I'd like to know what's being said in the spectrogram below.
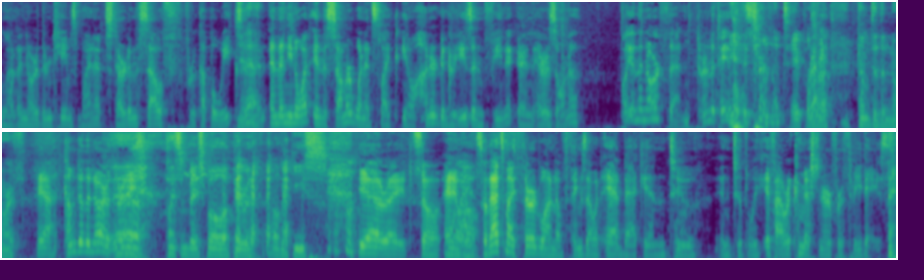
A lot of northern teams. Why not start in the south for a couple weeks? Yeah. And then, and then you know what? In the summer, when it's like you know 100 degrees in Phoenix in Arizona, play in the north. Then turn the tables. Turn the tables Right. around. Come to the north. yeah. Come to the north, Yeah, right? Play some baseball up here with all the geese. yeah, right. So anyway, Wow. so that's my third one of things I would add back into into the league if I were commissioner for three days.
